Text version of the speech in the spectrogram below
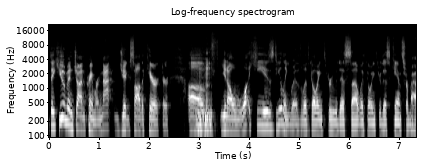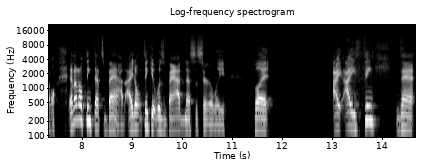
the human John Kramer, not Jigsaw the character of Mhm. you know what he is dealing with with going through this uh, with going through this cancer battle and i don't think that's bad i don't think it was bad necessarily but i i think that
